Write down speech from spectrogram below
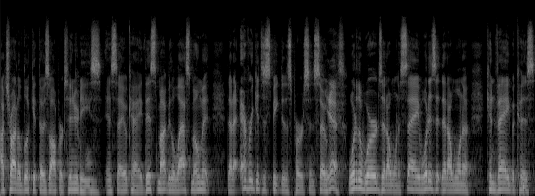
I try to look at those opportunities and say, okay, this might be the last moment that I ever get to speak to this person. So, Yes. what are the words that I want to say? What is it that I want to convey? Because,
